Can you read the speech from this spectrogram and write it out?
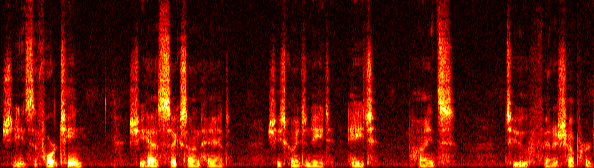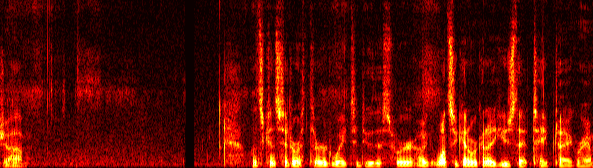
She needs the 14. She has 6 on hand. She's going to need 8 pints to finish up her job. Let's consider a third way to do this. We're, uh, once again, we're going to use that tape diagram.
